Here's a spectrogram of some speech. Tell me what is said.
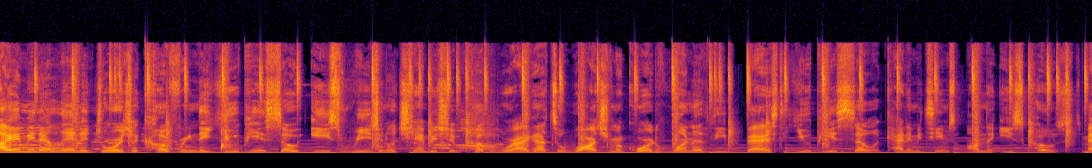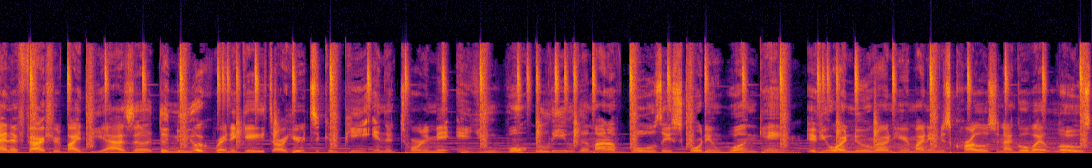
I am in Atlanta, Georgia covering the UPSL East Regional Championship Cup where I got to watch and record one of the best UPSL Academy teams on the East Coast. Manufactured by Diaza, the New York Renegades are here to compete in the tournament and you won't believe the amount of goals they scored in one game. If you are new around here, my name is Carlos and I go by Loz.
